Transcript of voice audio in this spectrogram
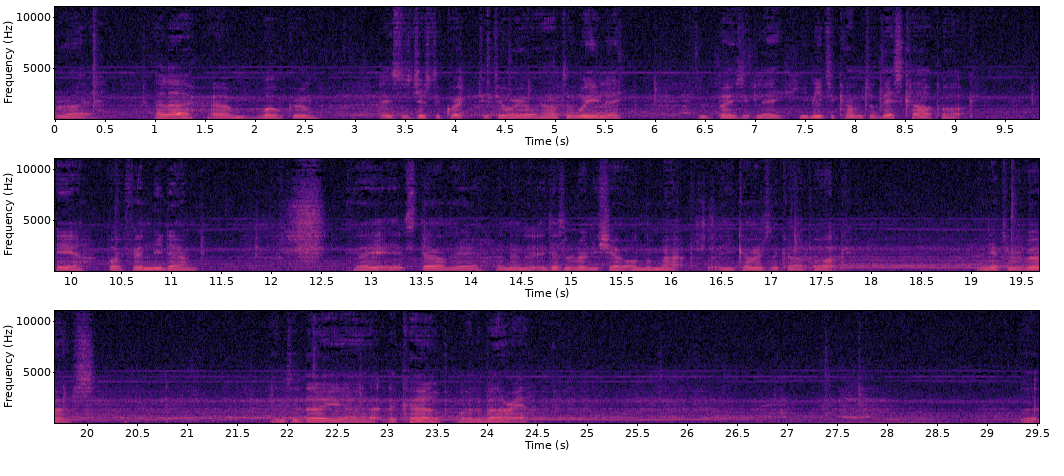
Right, hello, um, welcome. This is just a quick tutorial on how to wheelie. Basically, you need to come to this car park here by Finley Dam. Okay, it's down here and then it doesn't really show it on the map. So you come into the car park and you have to reverse into the uh, the curb by the barrier. But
